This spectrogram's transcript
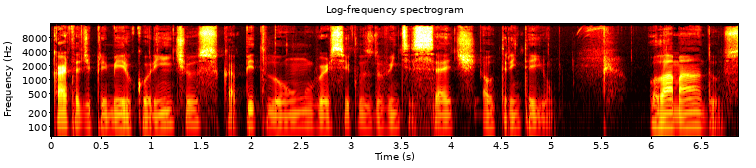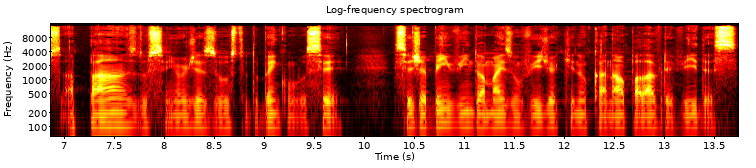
Carta de 1 Coríntios, capítulo 1, versículos do 27 ao 31. Olá, amados, a paz do Senhor Jesus, tudo bem com você? Seja bem-vindo a mais um vídeo aqui no canal Palavra e Vidas.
